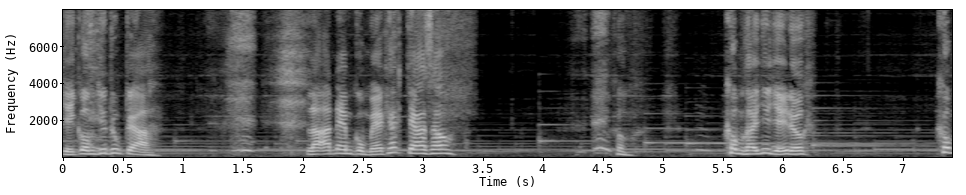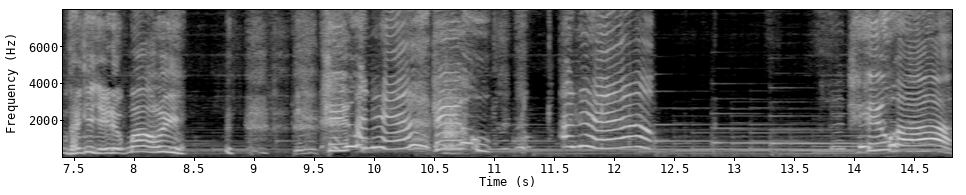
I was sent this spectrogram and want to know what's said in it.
Vậy con với Trúc Trà Là anh em cùng mẹ khác cha sao? Không Không thể như vậy được. Không thể như vậy được má ơi Hiếu. Anh Hiếu. Hiếu. Anh Hiếu. Hiếu à.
